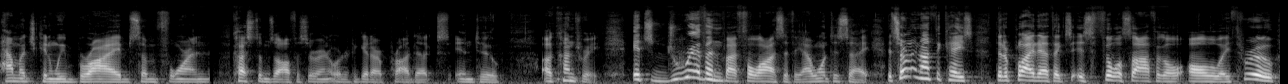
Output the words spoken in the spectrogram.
how much can we bribe some foreign customs officer in order to get our products into a country. It's driven by philosophy, I want to say. It's certainly not the case that applied ethics is philosophical all the way through,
